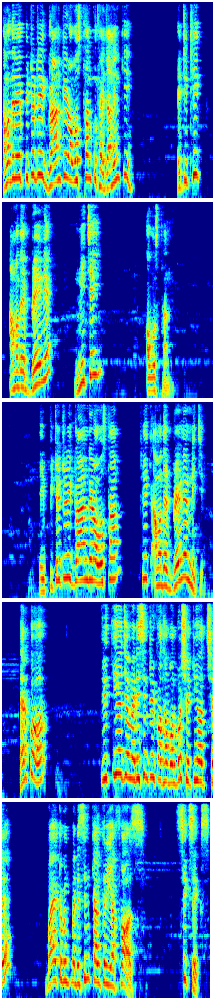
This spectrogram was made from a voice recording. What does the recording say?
আমাদের এই পিটুটি গ্লান্টির অবস্থান কোথায় জানেন কি? এটি ঠিক আমাদের ব্রেনের নিচেই অবস্থান। এই পিটুইটারি গ্ল্যান্ডের অবস্থান ঠিক আমাদের ব্রেনের নিচে। এরপর তৃতীয় যে মেডিসিনটির কথা বলব, সেটি হচ্ছে biochemic medicine calcarea phos six X.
